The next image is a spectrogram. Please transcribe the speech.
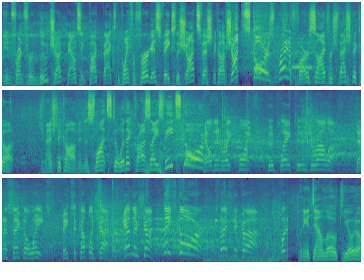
In front for Luchuk, bouncing puck back to the point for Fergus. Fakes the shot. Svechnikov shot, scores right up far side for Svechnikov. Svechnikov in the slot, still with it. Cross ice feed, score! Held in right point. Good play to Jarala. Denisenko waits, fakes a couple of shots, and the shot. They score! Svechnikov. Put it Putting it down low, Kyoto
